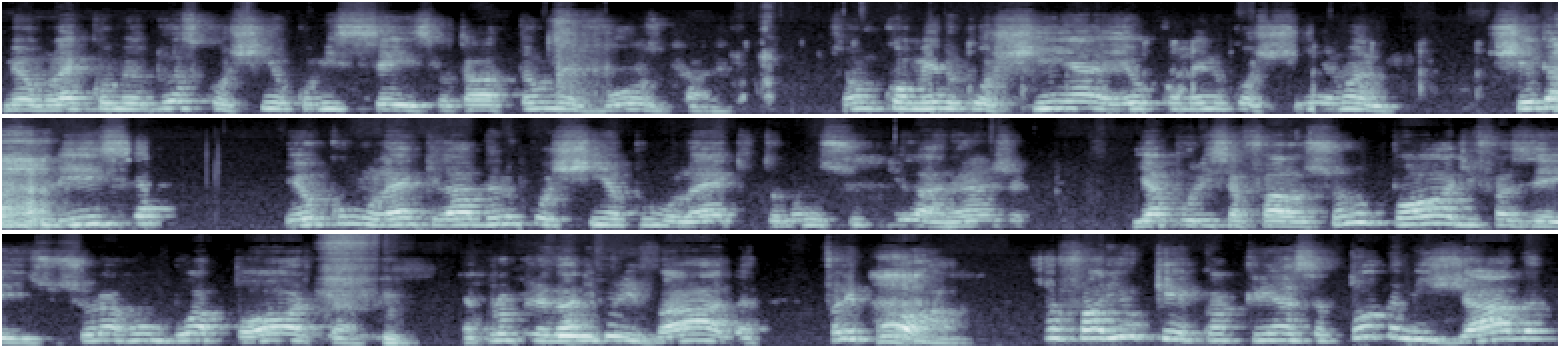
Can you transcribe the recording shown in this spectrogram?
Meu, moleque comeu duas coxinhas, eu comi seis, que eu tava tão nervoso, cara. Só comendo coxinha, eu comendo coxinha, mano. Chega a polícia, eu com o moleque lá, dando coxinha pro moleque, tomando suco de laranja, e a polícia fala: o senhor não pode fazer isso, o senhor arrombou a porta, é propriedade privada. Falei, porra, o senhor faria o quê com a criança toda mijada,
